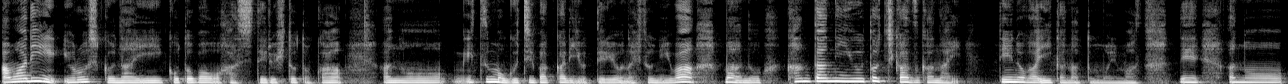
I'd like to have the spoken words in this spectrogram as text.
あまりよろしくない言葉を発してる人とかあのいつも愚痴ばっかり言ってるような人には、まあ、あの簡単に言うと近づかないっていうのがいいかなと思います。であの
